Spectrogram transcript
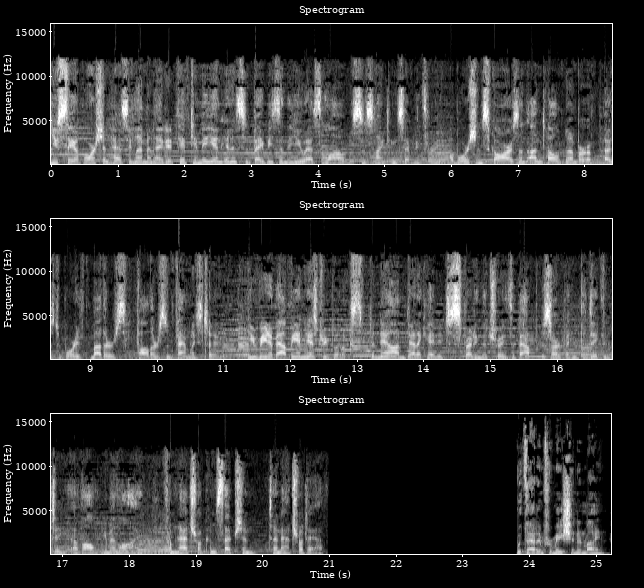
You see, abortion has eliminated 50 million innocent babies in the U.S. alone since 1973. Abortion scars an untold number of post-abortive mothers, fathers, and families too. You read about me in history books, but now I'm dedicated to spreading the truth about preserving the dignity of all human life from natural conception to natural death. With that information in mind,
